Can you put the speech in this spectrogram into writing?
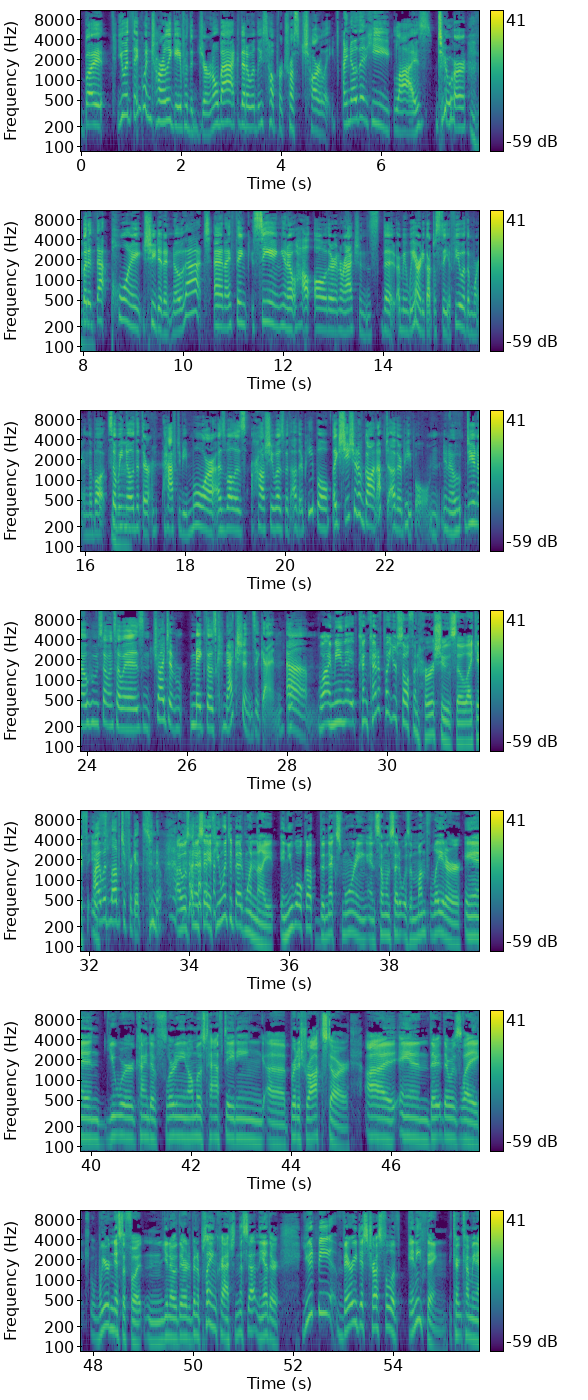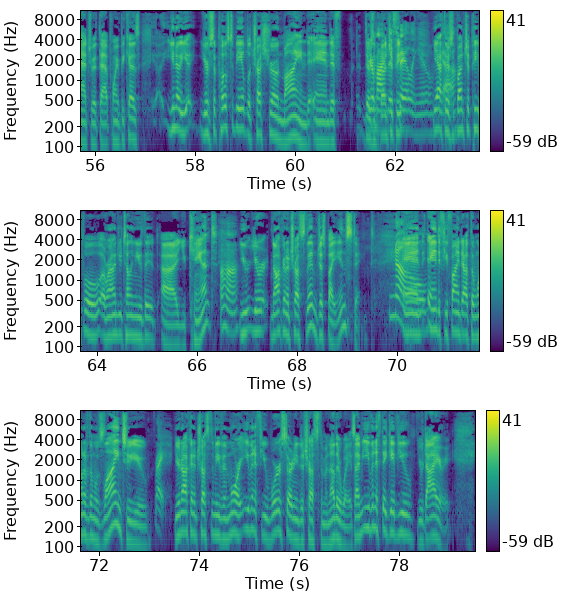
But you would think when Charlie gave her the journal back that it would at least help her trust Charlie. I know that he lies to her, but at that point she didn't know that. And I think seeing, you know, how all their interactions that I mean, we already got to see a few of them were in the book. So we know that there have to be more as well as how she was with other people. Like she should have gone up to other people, and, you know, do you know who so and so is and tried to make those connections again. um well, I mean, it can kind of put yourself in her shoes, though. Like if, if I would love to forget this. No. I was going to say, if you went to bed one night and you woke up the next morning and someone said it was a month later and you were kind of flirting, almost half dating a British rock star, uh, and there, there was like weirdness afoot and, you know, there had been a plane crash and this, that, and the other, you'd be very distrustful of anything c- coming at you at that point because, you know, you, you're supposed to be able to trust your own mind and if there's Your a bunch of people failing you. yeah, if there's a bunch of people around you telling you that uh, you can't, uh-huh. you're you're not going to trust them just by instinct. No. And and if you find out that one of them was lying to you, Right. you're not going to trust them even more, even if you were starting to trust them in other ways. I mean, even if they give you your diary,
